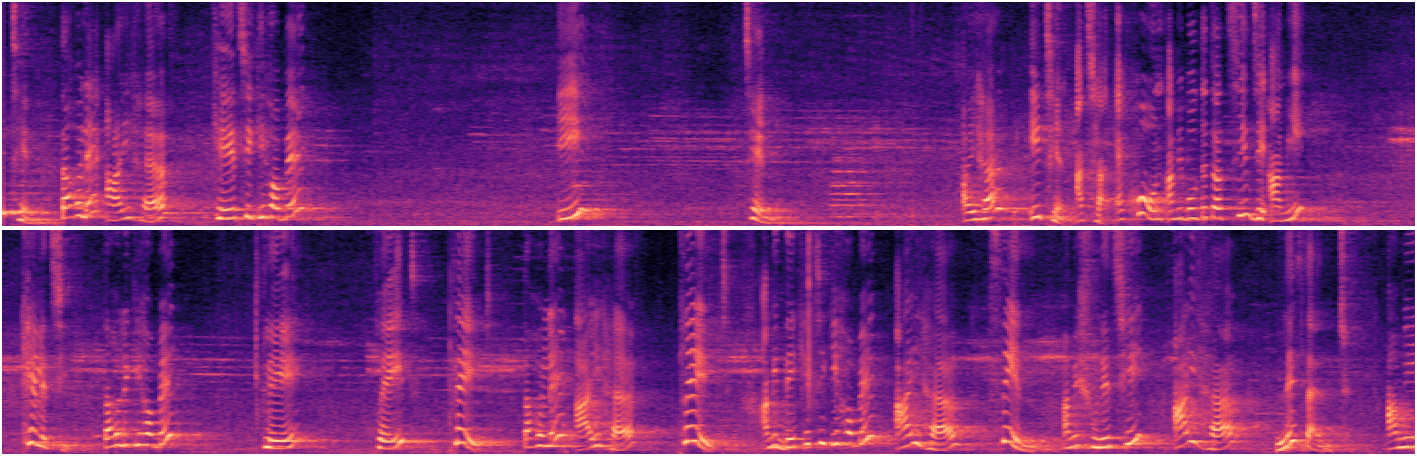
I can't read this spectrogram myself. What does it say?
eaten. তাহলে আই হ্যাভ খেয়েছি কি হবে? ই আই হ্যাভ ইটেন আচ্ছা এখন আমি বলতে চাচ্ছি যে আমি খেলেছি। তাহলে কি হবে? Play played played. তাহলে আই হ্যাভ প্লেট আমি দেখেছি কি হবে? আই হ্যাভ সিন আমি শুনেছি আই হ্যাভ লিসেন্ড আমি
